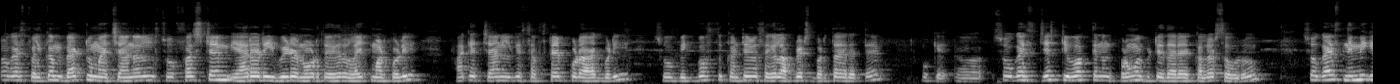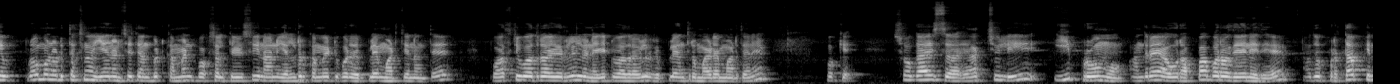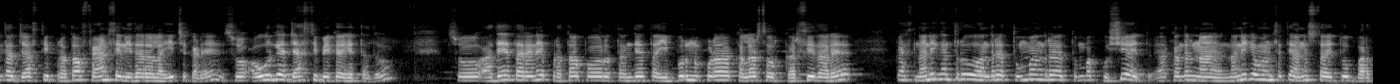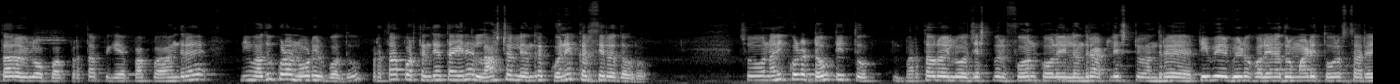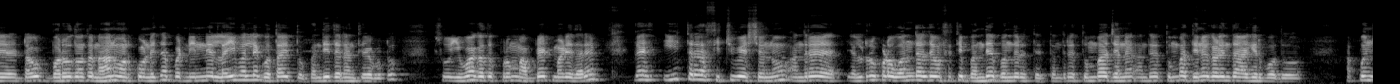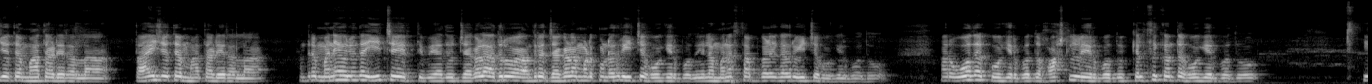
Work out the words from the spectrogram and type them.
Hello guys welcome back to my channel so first time ಯಾರ್ಯಾರು ಈ video ನೋಡ್ತಾ ಇದ್ದಾರೆ ಲೈಕ್ ಮಾಡ್ಕೊಳ್ಳಿ. ಹಾಗೆ ಚಾನಲ್ಗೆ ಸಬ್ಸ್ಕ್ರೈಬ್ ಕೂಡ ಆಗಿಬಿಡಿ. ಸೊ ಬಿಗ್ ಬಾಸ್ ಕಂಟಿನ್ಯೂಸ್ ಆಗಿ ಅಪ್ಡೇಟ್ಸ್ ಬರ್ತಾ ಇರುತ್ತೆ. ಓಕೆ ಸೊ ಗೈಸ್ ಜಸ್ಟ್ ಇವಾಗ ನನ್ನ ಪ್ರೊಮೋ ಬಿಟ್ಟಿದ್ದಾರೆ ಕಲರ್ಸ್ ಅವರು. ಸೊ ಗೈಸ್ ನಿಮಗೆ ಪ್ರೋಮೋ ನೋಡಿದ ತಕ್ಷಣ ಏನು ಅನಿಸುತ್ತೆ ಅಂದ್ಬಿಟ್ಟು ಕಮೆಂಟ್ ಬಾಕ್ಸಲ್ಲಿ ತಿಳಿಸಿ. ನಾನು ಎಲ್ಲರೂ ಕಮೆಂಟ್ ಕೂಡ ರಿಪ್ಲೈ ಮಾಡ್ತೀನಂತೆ. ಪಾಸಿಟಿವ್ ಆದರೂ ಆಗಿರಲಿ, ಇಲ್ಲ ನೆಗೆಟಿವ್ ಆದರೂ ಆಗಲಿ ರಿಪ್ಲೈ ಅಂತೂ ಮಾಡೇ ಮಾಡ್ತೇನೆ. ಓಕೆ ಸೊ ಗಾಯ್ಸ್ ಆ್ಯಕ್ಚುಲಿ ಈ ಪ್ರೋಮೋ ಅಂದರೆ ಅವ್ರ ಅಪ್ಪ ಬರೋದೇನಿದೆ ಅದು ಪ್ರತಾಪ್ಗಿಂತ ಜಾಸ್ತಿ ಪ್ರತಾಪ್ ಫ್ಯಾನ್ಸ್ ಏನಿದಾರಲ್ಲ ಈಚೆ ಕಡೆ. ಸೊ ಅವ್ರಿಗೆ ಜಾಸ್ತಿ ಬೇಕಾಗಿತ್ತು ಅದು. ಸೊ ಅದೇ ಥರನೇ ಪ್ರತಾಪ್ ಅವರು ತಂದೆ ತಾಯಿ ಇಬ್ಬರನ್ನು ಕೂಡ ಕಲರ್ಸ್ ಅವ್ರು ಕರೆಸಿದ್ದಾರೆ ಗೈಸ್ ನನಗಂತರೂ ಅಂದರೆ ತುಂಬ ಅಂದರೆ ತುಂಬ ಖುಷಿ ಆಯಿತು. ಯಾಕಂದರೆ ನನಗೆ ಒಂದು ಸತಿ ಅನಿಸ್ತಾ ಇತ್ತು, ಬರ್ತಾರೋ ಇಲ್ಲೋ ಪ್ರತಾಪ್ಗೆ, ಪಾಪ, ಅಂದರೆ ನೀವು ಅದು ಕೂಡ ನೋಡಿರ್ಬೋದು. ಪ್ರತಾಪ್ ಅವ್ರ ತಂದೆ ತಾಯಿನೇ ಲಾಸ್ಟಲ್ಲಿ ಅಂದರೆ ಕೊನೆಗೆ ಕರೆಸಿರೋದವರು ಸೊ ನನಗೆ ಕೂಡ ಡೌಟ್ ಇತ್ತು. ಬರ್ತಾವ್ರೋ ಇಲ್ವೋ ಜಸ್ಟ್ ಬರೀ ಫೋನ್ ಕಾಲ್ ಇಲ್ಲಾಂದರೆ ಅಟ್ಲೀಸ್ಟ್ ಅಂದರೆ ಟಿ ವಿ ವಿಡಿಯೋ ಕಾಲ್ ಏನಾದರೂ ಮಾಡಿ ತೋರಿಸ್ತಾರೆ. ಡೌಟ್ ಬರೋದು ಅಂತ ನಾನು ಅಂದ್ಕೊಂಡಿದ್ದೆ ಬಟ್ ನಿನ್ನೆ ಲೈವಲ್ಲೇ ಗೊತ್ತಾಯಿತು, ಬಂದಿದ್ದಾರೆ ಅಂತ ಹೇಳ್ಬಿಟ್ಟು. ಸೊ ಇವಾಗ ಅದು ಪ್ರೊಮ್ ಅಪ್ಡೇಟ್ ಮಾಡಿದ್ದಾರೆ. ಗೈಸ್ ಈ ಥರ ಸಿಚುವೇಶನ್ನು ಅಂದರೆ ಎಲ್ಲರೂ ಕೂಡ ಒಂದಲ್ಲದೆ ಒಂದು ಸತಿ ಬಂದೇ ಬಂದಿರುತ್ತೆ. ಅಂದರೆ ತುಂಬ ಜನ, ಅಂದರೆ ತುಂಬ ದಿನಗಳಿಂದ ಆಗಿರ್ಬೋದು. ಅಪ್ಪನ ಜೊತೆ ಮಾತಾಡಿರಲ್ಲ, ತಾಯಿ ಜೊತೆ ಮಾತಾಡಿರಲ್ಲ. ಅಂದರೆ ಮನೆಯವರಿಂದ ಈಚೆ ಇರ್ತೀವಿ. ಅದು ಜಗಳ ಆದರೂ, ಅಂದರೆ ಜಗಳ ಮಾಡ್ಕೊಂಡಾದ್ರೂ ಈಚೆ ಹೋಗಿರ್ಬೋದು. ಇಲ್ಲ ಮನಸ್ತಾಪಗಳಿಗಾದರೂ ಈಚೆ ಹೋಗಿರ್ಬೋದು. ಅವ್ರು ಓದಕ್ಕೆ ಹೋಗಿರ್ಬೋದು ಹಾಸ್ಟೆಲ್ ಇರ್ಬೋದು ಕೆಲಸಕ್ಕಂತ ಹೋಗಿರ್ಬೋದು.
